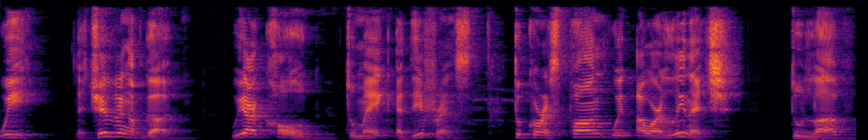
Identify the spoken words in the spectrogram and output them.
we, the children of God, we are called to make a difference, to correspond with our lineage, to love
